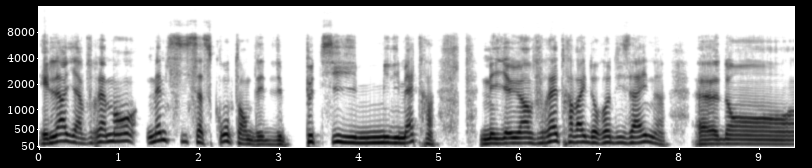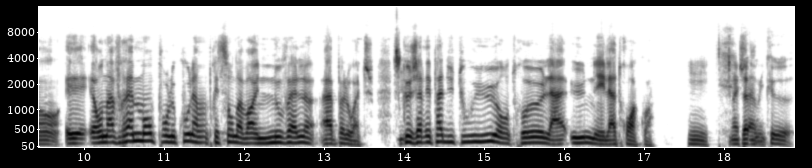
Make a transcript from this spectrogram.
Et là il y a vraiment, même si ça se compte en des, des petits millimètres, mais il y a eu un vrai travail de redesign euh, dans et, et on a vraiment pour le coup l'impression d'avoir une nouvelle Apple Watch, ce que j'avais pas du tout eu entre la 1 et la 3 quoi. Ouais, ça, J'avoue oui. que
